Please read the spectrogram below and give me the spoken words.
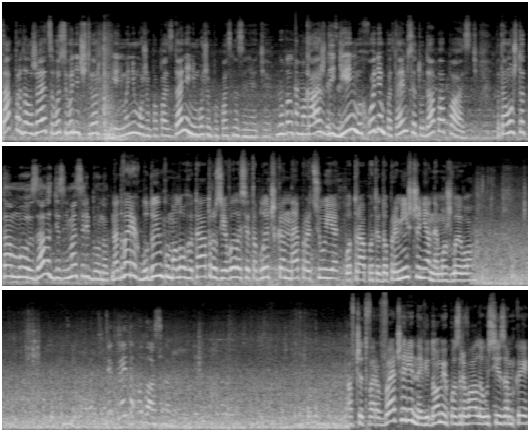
Так продолжается. Вот сегодня четвертый день. Мы не можем попасть в здание, не можем попасть на занятия. Ну, вы помогаете Каждый этим. день мы ходим, пытаемся туда попасть. Потому что там э, залы, где занимается ребенок. На дверях будинку малого театру з'явилася табличка Не працює. Потрапити до приміщення неможливо. Відкрийте, будь ласка. А в четвер ввечері невідомі позривали усі замки,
